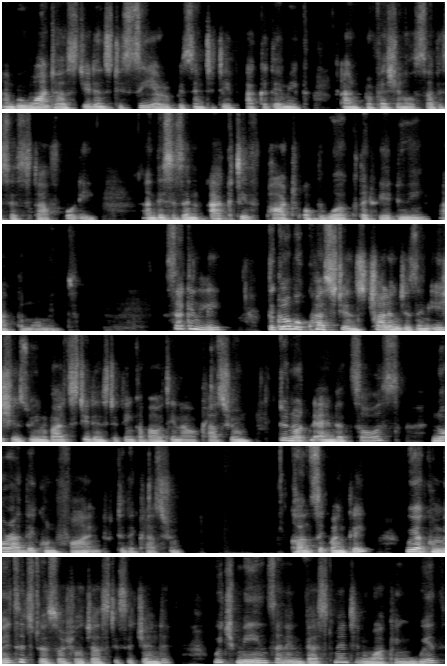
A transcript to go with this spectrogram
And we want our students to see a representative academic and professional services staff body. And this is an active part of the work that we are doing at the moment. Secondly, the global questions, challenges, and issues we invite students to think about in our classroom do not end at SOAS, nor are they confined to the classroom. Consequently, we are committed to a social justice agenda, which means an investment in working with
